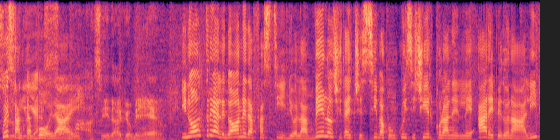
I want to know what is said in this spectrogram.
Questo anche a yes. voi, dai. Ah, sì, dai, più o meno. Inoltre alle donne dà fastidio la velocità eccessiva con cui si circola nelle aree pedonali,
